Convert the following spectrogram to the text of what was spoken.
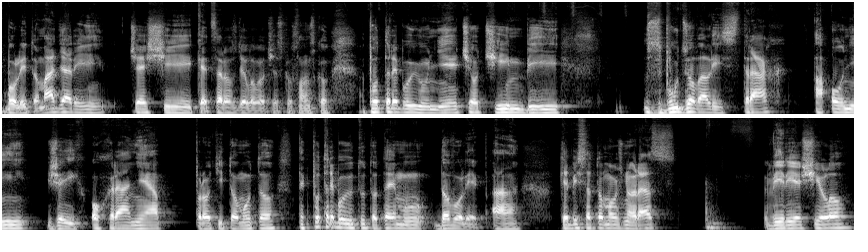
boli to Maďari, Češi, keď sa rozdelovalo Československo, potrebujú niečo, čím by vzbudzovali strach a oni, že ich ochránia proti tomuto, tak potrebujú túto tému do volieb. A keby sa to možno raz vyriešilo,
